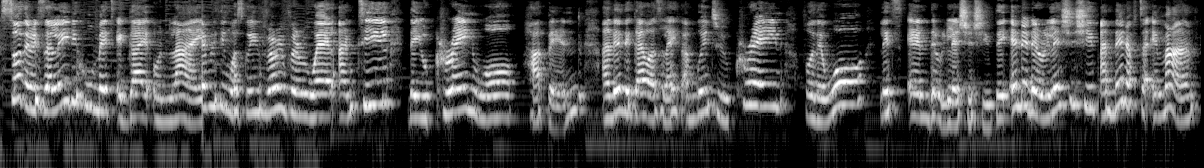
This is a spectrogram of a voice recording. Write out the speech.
So there is a lady who met a guy online. Everything was going very very well until the ukraine war happened. And then the guy was like i'm going to ukraine for the war. Let's end the relationship. They ended the relationship. And then after a month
